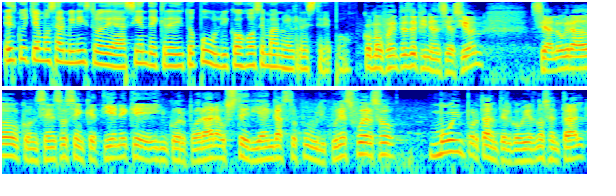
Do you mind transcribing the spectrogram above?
Escuchemos al ministro de Hacienda y Crédito Público, José Manuel Restrepo. Como fuentes de financiación, se ha logrado consensos en que tiene que incorporar austeridad en gasto público, un esfuerzo muy importante del gobierno central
